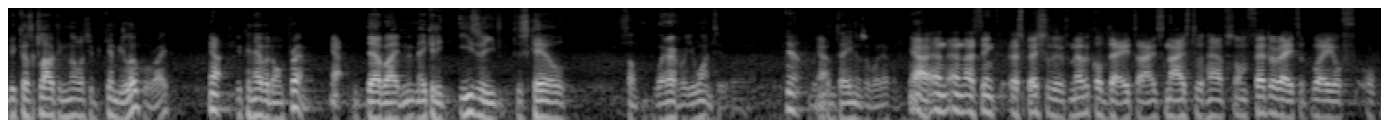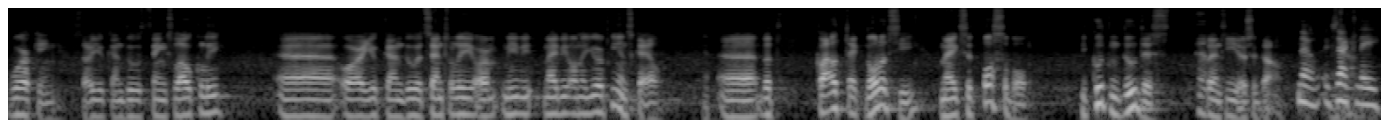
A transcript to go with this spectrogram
because cloud technology can be local, right? Yeah, You can have it on-prem. Yeah. Thereby making it easy to scale some, wherever you want to, uh, Yeah. with Yeah. containers or whatever. Yeah, and, and I think especially with medical data, it's nice to have some federated way of, of working. So you can do things locally, uh, or you can do it centrally, or maybe, maybe on a European scale. Uh, but cloud technology makes it possible. We couldn't do this Yeah. 20 years ago. No, exactly.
